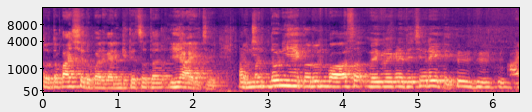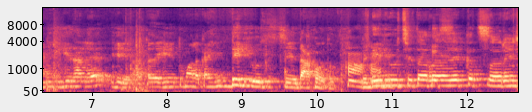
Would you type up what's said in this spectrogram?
तो तर पाचशे रुपयाला कारण की त्याचं तर हे आहेच आहे. पण मग दोन्ही हे करून बुवा असं वेगवेगळे त्याचे रेट आहे आणि हे झालंय हे आता हे तुम्हाला काही डेली यूजचे दाखवतो. डेली यूजचे तर एकच रेंज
